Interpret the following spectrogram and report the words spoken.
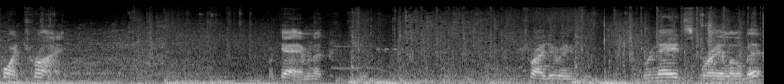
point trying. Okay, I'm gonna... Try doing grenade spray a little bit.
